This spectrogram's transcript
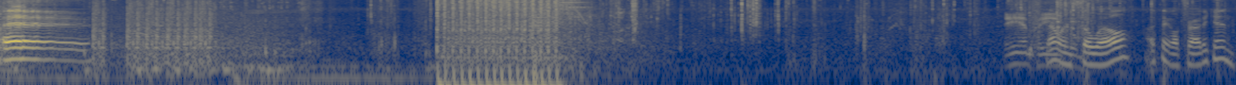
Hey. EMP. That went so well. I think I'll try it again.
